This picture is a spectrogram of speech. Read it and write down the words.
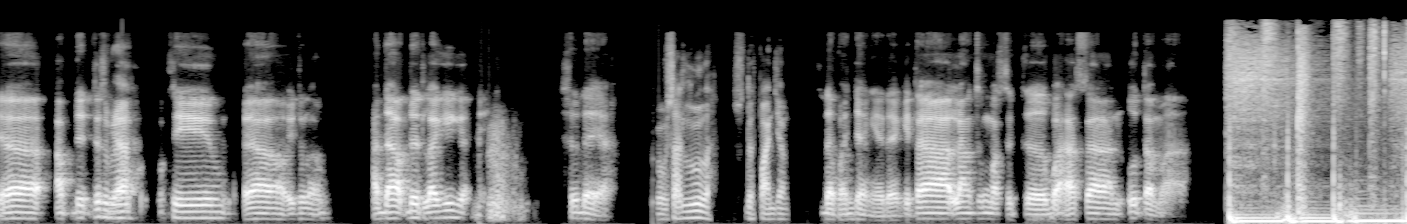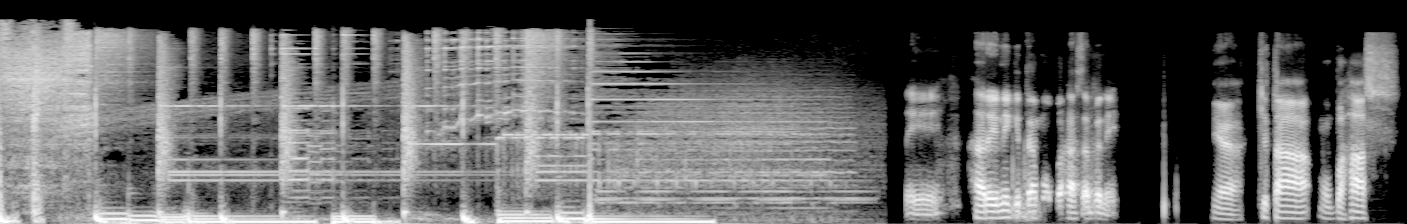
Ya update-nya sebenarnya Ya, masih ya itulah. Ada update lagi gak nih? Sudah ya, gak usah dulu lah. Sudah panjang. sudah panjang ya. Udah, kita langsung masuk ke bahasan utama. Nih, hari ini kita mau bahas apa nih? Ya, kita mau bahas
